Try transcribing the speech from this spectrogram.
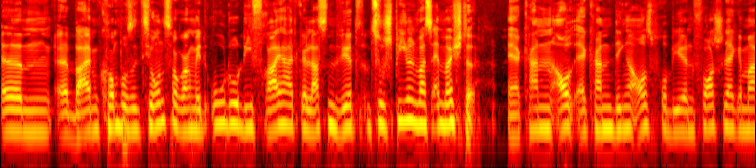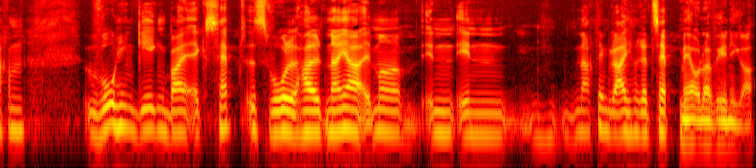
ähm, äh, beim Kompositionsvorgang mit Udo die Freiheit gelassen wird, zu spielen, was er möchte. Er kann, er kann Dinge ausprobieren, Vorschläge machen. wohingegen bei Accept es wohl halt, naja, immer in, in, nach dem gleichen Rezept mehr oder weniger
